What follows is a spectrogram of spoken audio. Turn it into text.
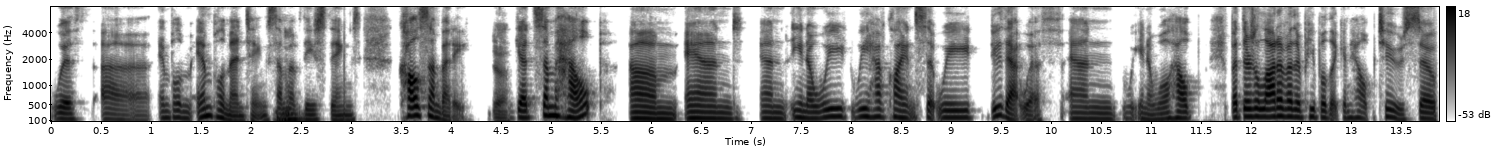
with uh implement, implementing some Mhm. of these things call somebody Yeah. get some help um and and you know we we have clients that we do that with and we- you know we'll help but there's a lot of other people that can help too so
